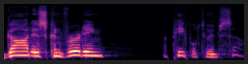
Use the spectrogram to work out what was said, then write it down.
God is converting a people to himself.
